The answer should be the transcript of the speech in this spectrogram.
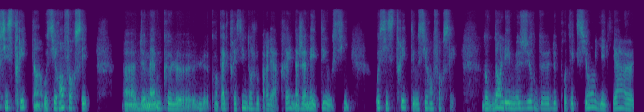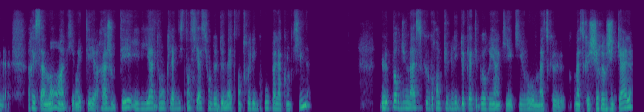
strict, hein, aussi renforcé euh, de même que le, contact tracing dont je vous parlais après n'a jamais été aussi, aussi strict et aussi renforcé. Donc, dans les mesures de, protection, il y a euh, récemment, hein, qui ont été rajoutées, il y a donc la distanciation de 2 mètres entre les groupes à la cantine, le port du masque grand public de catégorie 1 qui équivaut au masque, masque chirurgical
